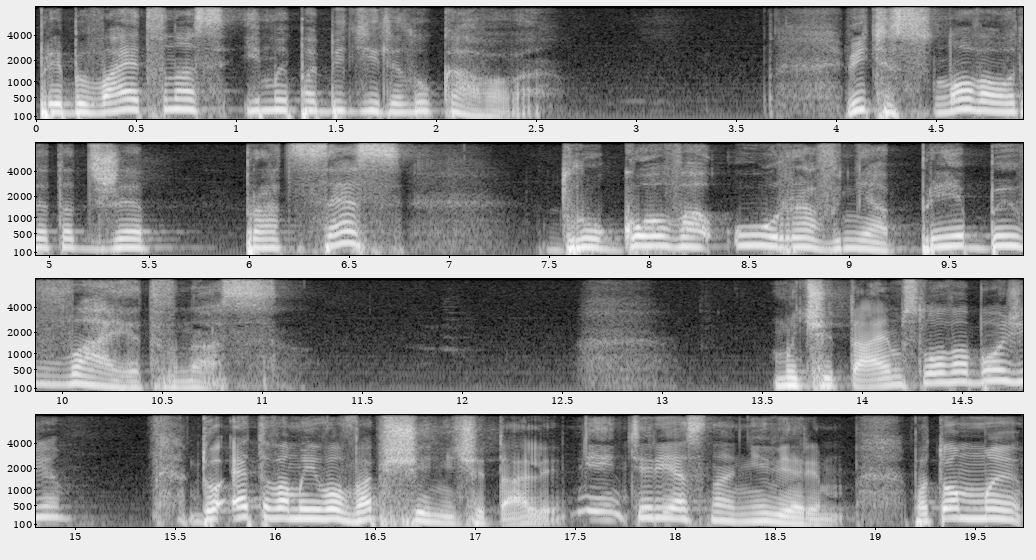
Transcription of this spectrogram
пребывает в нас, и мы победили лукавого». Видите, снова вот этот же процесс другого уровня пребывает в нас – мы читаем Слово Божье. До этого мы его вообще не читали. Неинтересно, не верим. Потом мы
